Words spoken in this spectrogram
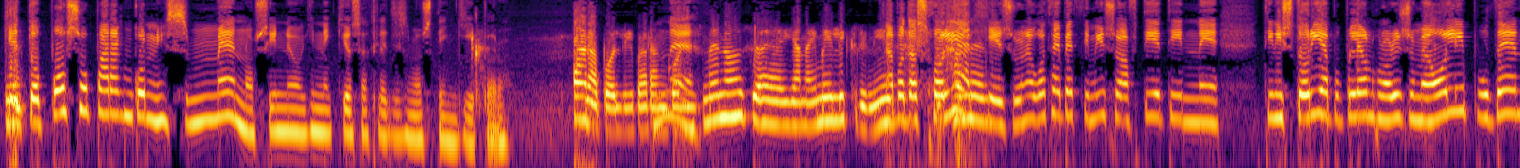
και ναι. το πόσο παραγωνισμένος είναι ο γυναικείος αθλητισμός στην Κύπρο. Πάρα πολύ παραγωνισμένος, ε, για να είμαι ειλικρινής. Από τα σχολεία Είχαμε- αρχίζουν. Εγώ θα υπενθυμίσω αυτή την, ε, την ιστορία που πλέον γνωρίζουμε όλοι που δεν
